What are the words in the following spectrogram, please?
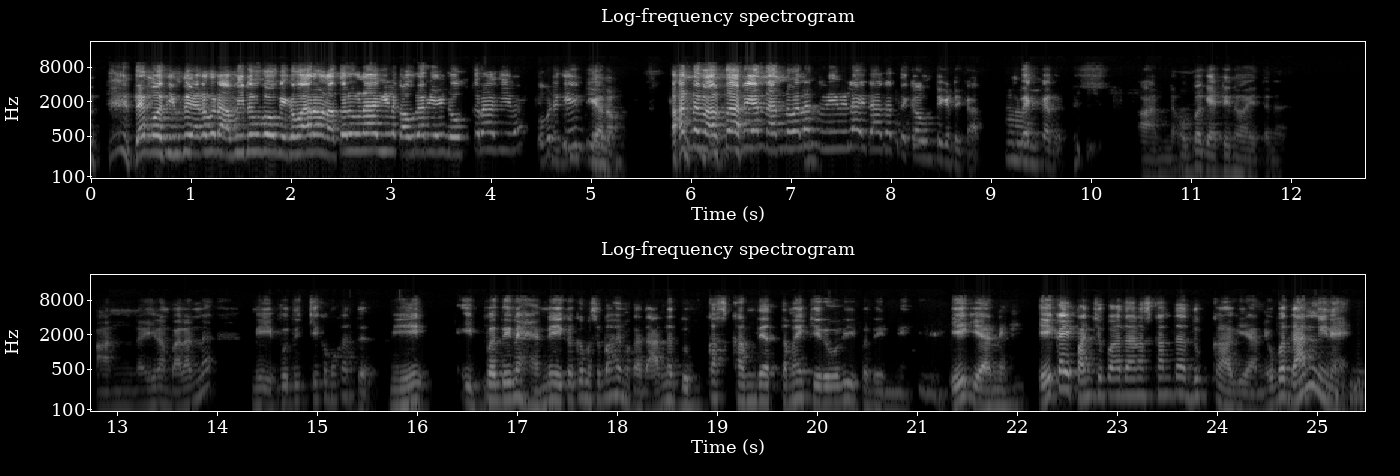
දැන් ඔය සින්දුව යනකොට අපි හිතමුකෝ ඔක එකපාරම නතර වුණා කියලා කවුරු හරි ඇවිත් ඕක් කරා කියලා. ඔබට කේන්ති යනවා. අන්න සංසාරයන් අන්න බලන්න මේ වෙලාවේ දාගත්ත account එකට එකක්. දැක්කද? අන්න ඔබ ගැටෙනවා එතන. අන්න එහෙනම් බලන්න මේ ඉපදිච්ච එක මොකද්ද? මේ ඉපදෙන හැම එකකම ස්වභාවය මොකද? අන්න දුක්ඛ ස්කන්ධයක් තමයි කිරෝලි ඉපදෙන්නේ. ඒ කියන්නේ ඒකයි පංච උපාදානස්කන්ධ දුක්ඛා කියන්නේ. ඔබ දන්නේ නැහැ.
